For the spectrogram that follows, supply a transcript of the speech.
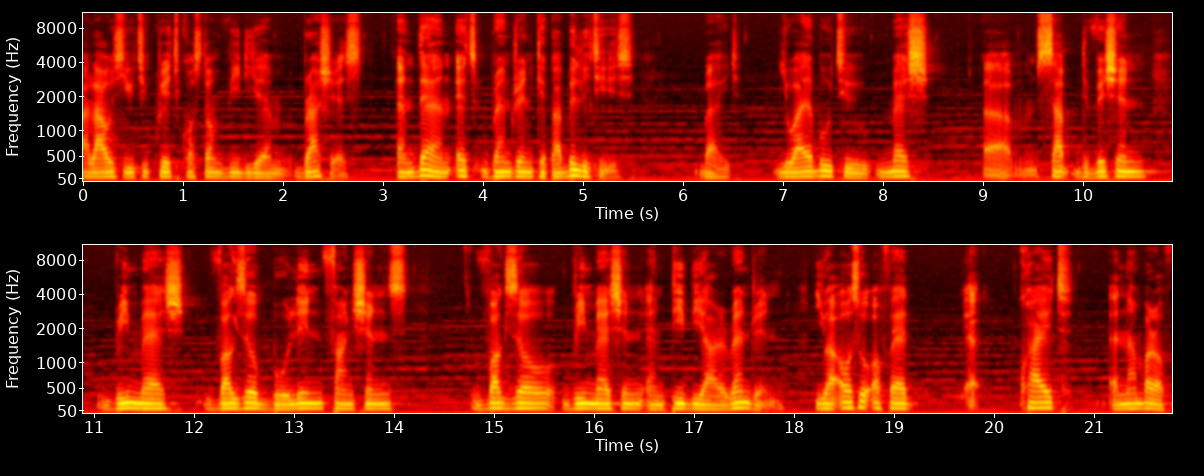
allows you to create custom vdm brushes. And then its rendering capabilities right? You are able to mesh um, subdivision remesh voxel boolean functions voxel remeshing and pbr rendering. You are also offered uh, quite a number of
